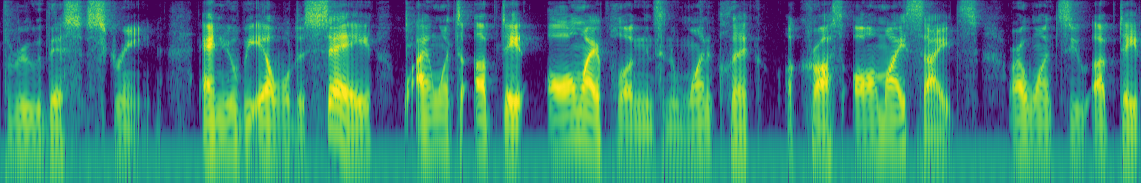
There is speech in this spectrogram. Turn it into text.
through this screen. And you'll be able to say well, I want to update all my plugins in one click across all my sites or I want to update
